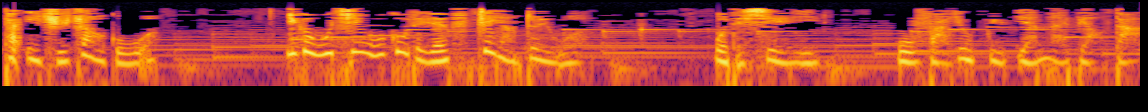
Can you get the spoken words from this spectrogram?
他一直照顾我。一个无亲无故的人这样对我，我的谢意无法用语言来表达。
